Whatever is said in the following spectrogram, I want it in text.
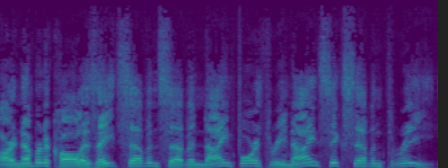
Our number to call is 877 943 9673.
